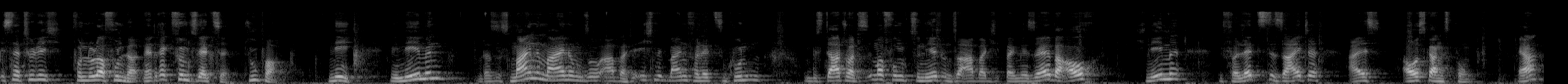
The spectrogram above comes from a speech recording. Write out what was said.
ist natürlich von 0 auf 100. Ne, direkt fünf Sätze. Super. Nee, wir nehmen, und das ist meine Meinung, so arbeite ich mit meinen verletzten Kunden, und bis dato hat es immer funktioniert und so arbeite ich bei mir selber auch. Ich nehme die verletzte Seite als Ausgangspunkt. Ja?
